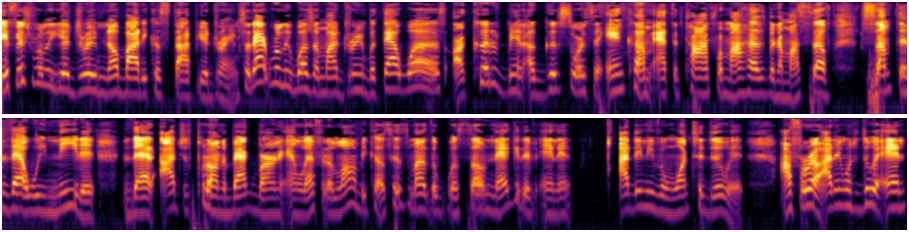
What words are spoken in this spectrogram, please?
if it's really your dream, nobody could stop your dream. So that really wasn't my dream, but that was or could have been a good source of income at the time for my husband and myself, something that we needed that I just put on the back burner and left it alone because his mother was so negative in it. I didn't even want to do it. I for real, I didn't want to do it. And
